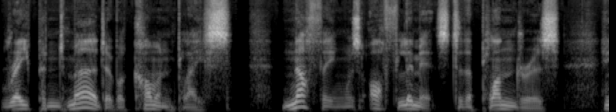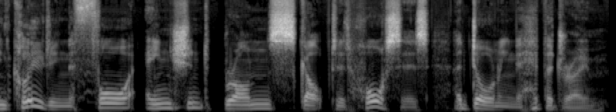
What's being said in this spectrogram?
Rape and murder were commonplace. Nothing was off limits to the plunderers, including the four ancient bronze sculpted horses adorning the hippodrome,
